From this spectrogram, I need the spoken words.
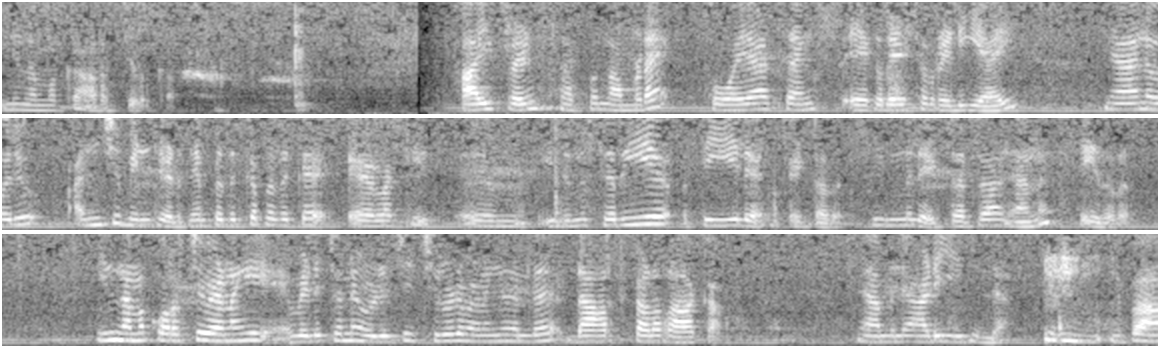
ഇനി നമുക്ക് അടച്ചു വെക്കാം. ഹായ് ഫ്രണ്ട്സ് അപ്പം നമ്മുടെ സോയാ ചങ്ക്സ് ഏകദേശം റെഡിയായി ഞാനൊരു അഞ്ച് മിനിറ്റ് എടുത്ത്. ഞാൻ പതുക്കെ പതുക്കെ ഇളക്കി ഇരുന്ന് ചെറിയ തീയിൽ ഇട്ടത്. സിമ്മിൽ ഇട്ടിട്ടാണ് ഞാൻ ചെയ്തത്. ഇനി നമുക്ക് കുറച്ച് വേണമെങ്കിൽ വെളിച്ചെണ്ണ ഒഴിച്ച് ഇച്ചിരി കൂടെ വേണമെങ്കിൽ നല്ല ഡാർക്ക് കളർ ആക്കാം. ഞാൻ പിന്നെ ആഡ് ചെയ്തില്ല. ഇപ്പോൾ ആ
